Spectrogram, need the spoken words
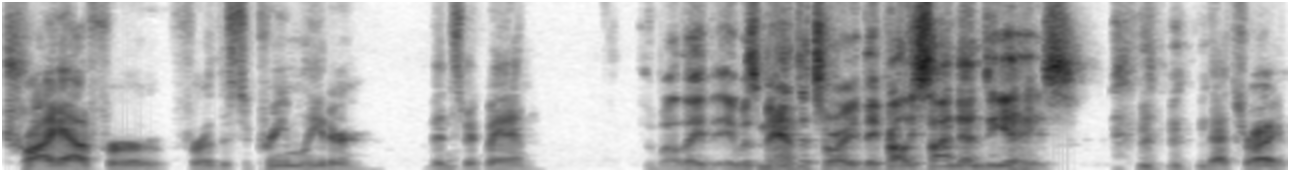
try out for for the supreme leader Vince McMahon. Well, they it was mandatory. They probably signed NDAs. That's right.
